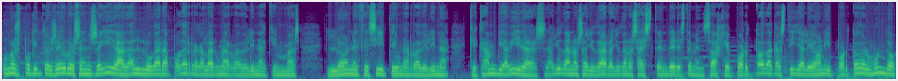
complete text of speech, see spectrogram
unos poquitos euros enseguida dan lugar a poder regalar una radiolina a quien más lo necesite, una radiolina que cambia vidas. Ayúdanos a ayudar, ayúdanos a extender este mensaje por toda Castilla León y por todo el mundo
